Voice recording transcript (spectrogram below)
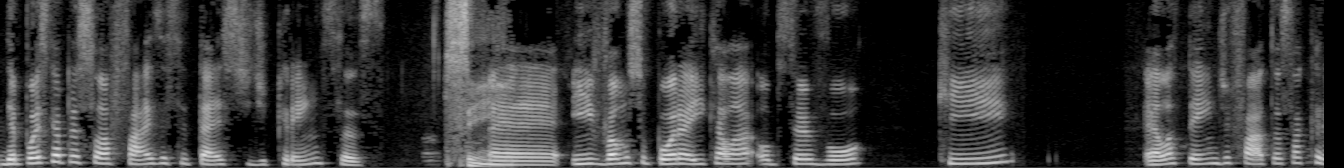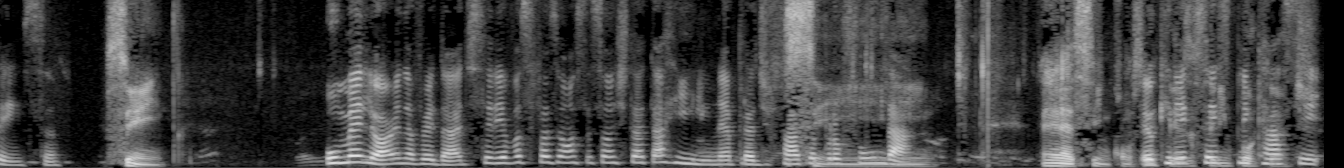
depois que a pessoa faz esse teste de crenças, Sim. É, e vamos supor aí que ela observou que ela tem de fato essa crença. Sim. O melhor, na verdade, seria você fazer uma sessão de Teta Healing, né? Para de fato sim. aprofundar. É, sim, com certeza. Eu queria que você explicasse importante.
